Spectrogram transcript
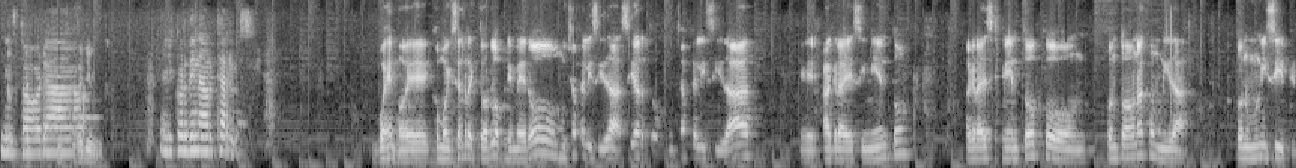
Listo, ahora el coordinador Carlos. Bueno, eh, como dice el rector, lo primero, mucha felicidad, ¿cierto? Mucha felicidad, eh, agradecimiento, agradecimiento con, con toda una comunidad, con un municipio,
